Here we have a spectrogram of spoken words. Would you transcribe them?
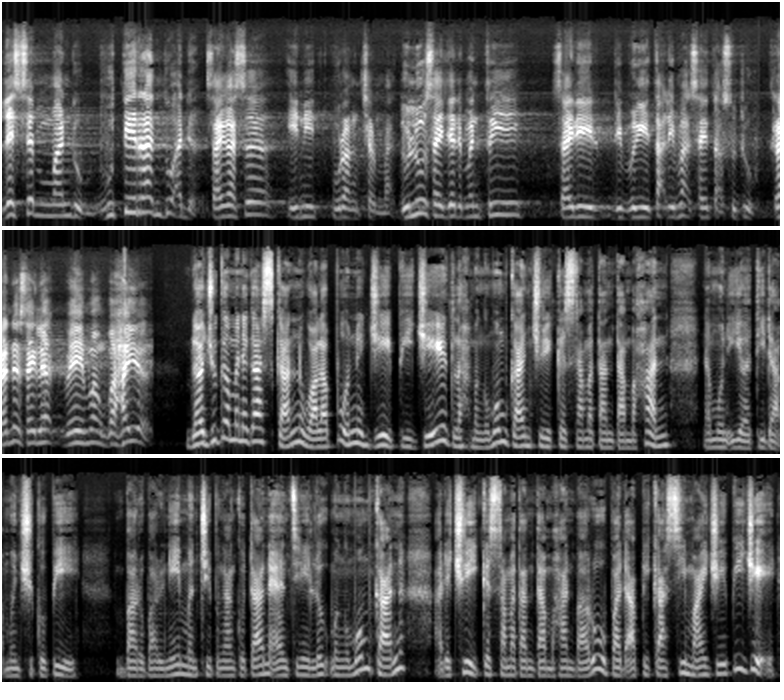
lesen memandu. Butiran tu ada. Saya rasa ini kurang cermat. Dulu saya jadi menteri, saya diberi taklimat, saya tak setuju. Kerana saya lihat memang bahaya. Beliau juga menegaskan walaupun JPJ telah mengumumkan ciri keselamatan tambahan namun ia tidak mencukupi. Baru-baru ini Menteri Pengangkutan Anthony Luke mengumumkan ada ciri keselamatan tambahan baru pada aplikasi MyJPJ.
